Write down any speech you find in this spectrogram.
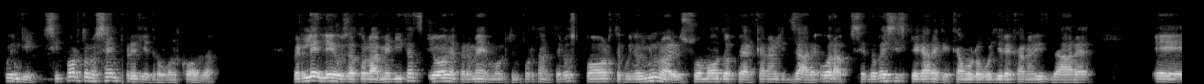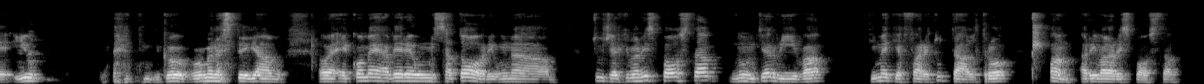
Quindi si portano sempre dietro qualcosa. Per lei, lei ha usato la meditazione, per me è molto importante lo sport, quindi ognuno ha il suo modo per canalizzare. Ora, se dovessi spiegare che cavolo vuol dire canalizzare, eh, io come lo spieghiamo? È come avere un Satori, una... tu cerchi una risposta, non ti arriva, ti metti a fare tutt'altro, pam, arriva la risposta.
